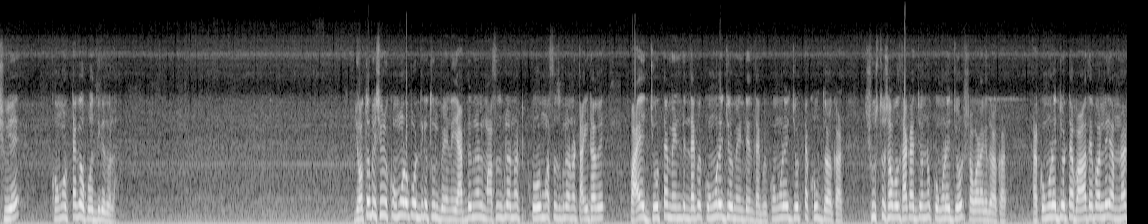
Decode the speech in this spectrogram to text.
শুয়ে কোমরটাকে ওপর দিকে তোলা। যত বেশি কোমর ওপর দিকে তুলবেন, এই অ্যাবডোমিনাল মাসেলসগুলো আপনার কোর মাসেলসগুলো আপনার টাইট হবে। পায়ের জোরটা মেনটেন থাকবে, কোমরের জোর মেনটেন থাকবে। কোমরের জোরটা খুব দরকার। সুস্থ, সবল থাকার জন্য কোমরের জোর সবার আগে দরকার। আর কোমরের জোরটা বাড়াতে পারলেই আপনার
